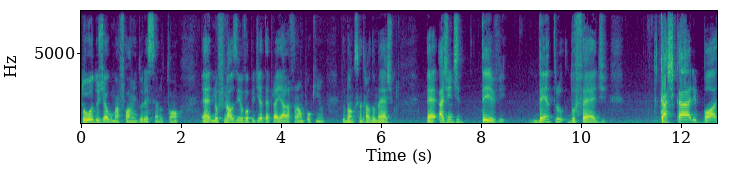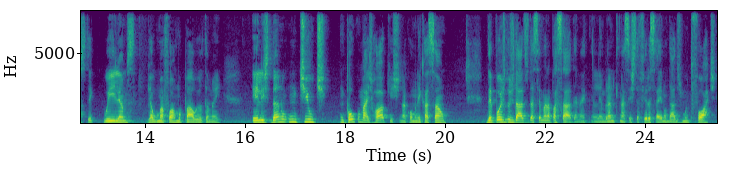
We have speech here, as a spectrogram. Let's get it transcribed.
todos de alguma forma endurecendo o tom. É, no finalzinho eu vou pedir até para ela falar um pouquinho do Banco Central do México. É, a gente teve dentro do Fed, Cascari, Bostic, Williams, de alguma forma o Powell também, eles dando um tilt um pouco mais rockish na comunicação depois dos dados da semana passada. Né? Lembrando que na sexta-feira saíram dados muito fortes,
